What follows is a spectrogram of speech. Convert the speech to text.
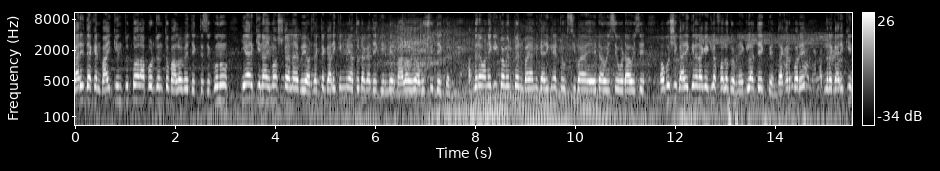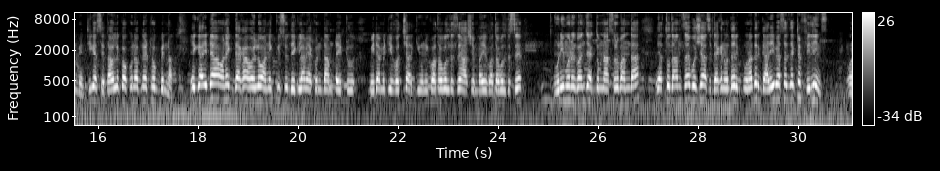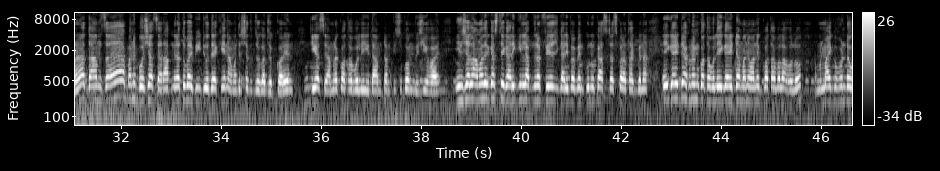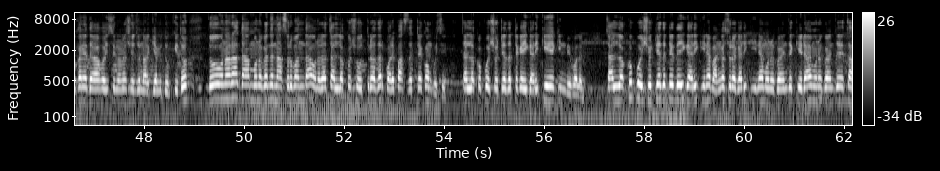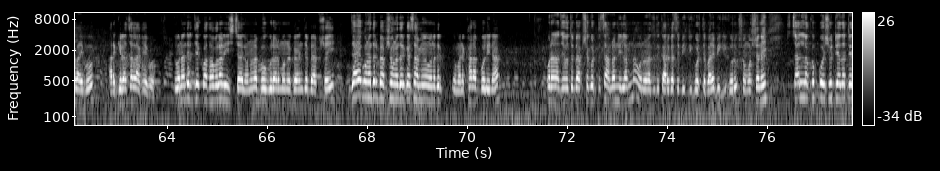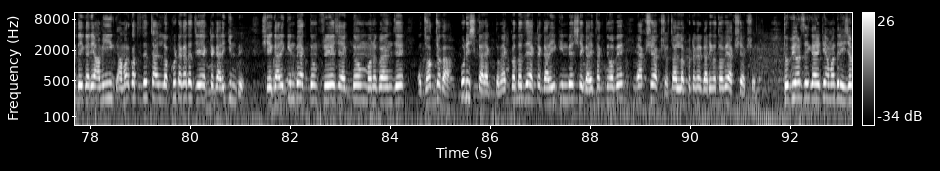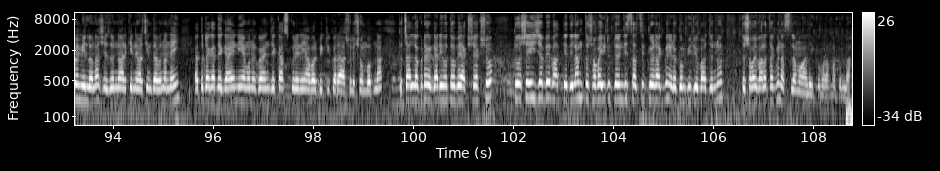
গাড়ি দেখেন ভাই, কিন্তু তলা পর্যন্ত ভালোভাবে দেখতেছে। কোনো ইয়ার কি নাই, মস্কার নাই ভাই একটা গাড়ি কিনবেন, এত টাকা দিয়ে কিনবেন ভালোভাবে অবশ্যই দেখবেন। আপনারা অনেকেই কমেন্ট করেন, ভাই, আমি গাড়ি কিনে ঠকছি বা এটা হয়েছে ওটা হয়েছে অবশ্যই গাড়ি কেনার আগে এগুলো ফলো করবেন, এগুলো দেখবেন, দেখার পরে আপনারা গাড়ি কিনবেন, ঠিক আছে? তাহলে কখনো আপনারা ঠকবেন না। এই গাড়িটা অনেক দেখা হলো অনেক কিছু দেখলাম, এখন দামটা একটু মিটামিটি হচ্ছে আর কি। উনি কথা বলতেছে হাসেম ভাই কথা বলতেছে। উনি মনে করেন যে একদম নাসর বান্দা, এত দাম চায় বসে আছে। দেখেন ওদের, ওনাদের গাড়ি বেচার যে একটা ফিলিংস ওনারা দাম চায় মানে বসে আছে। আর আপনারা তো ভাই ভিডিও দেখেন, আমাদের সাথে যোগাযোগ করেন। ঠিক আছে, আমরা কথা বলি দাম টাম কিছু কম বেশি হয়। ইনশাল্লাহ আমাদের কাছ থেকে গাড়ি কিনলে আপনারা ফ্রেশ গাড়ি পাবেন, কোনো কাজ টাজ করা থাকবে না। এই গাড়িটা এখন আমি কথা বলি, এই গাড়িটা মানে অনেক কথা বলা হলো। আমার মাইক্রোফোনটা ওখানে দেওয়া হয়েছিল না, সেজন্য আর কি আমি দুঃখিত। তো ওনারা দাম মনে করেন যে নাসর বান্দা, ওনারা চার লক্ষ সত্তর হাজার, পরে পাঁচ হাজার টাকা কম কইছে। চার লক্ষ পঁয়ষট্টি হাজার টাকা এই গাড়ি কে কিনবে বলেন? চার লক্ষ পঁয়ষট্টি হাজার টাকা দিয়ে গাড়ি কিনা, ভাঙ্গাচুরা গাড়ি কিনা, মনে করেন যে কেডা, মনে করেন যে চালাইবো আর কেডা চালা খাইবো। তো ওনাদের যে কথা বলার স্টাইল ওনারা বগুড়ার মনে করেন যে ব্যবসায়ী। যাই হোক, ওনাদের ব্যবসা, ওনাদের কাছে আমি ওনাদের মানে খারাপ বলি না। ওনারা যেহেতু ব্যবসা করতেছে, আমরা নিলাম না, ওনারা যদি কারোর কাছে বিক্রি করতে পারে, বিক্রি করুক, সমস্যা নেই। চার লক্ষ পঁয়ষট্টি হাজার টাকা দিয়ে গাড়ি, আমি, আমার কথা যে চার লক্ষ টাকাতে যে একটা গাড়ি কিনবে, সে গাড়ি কিনবে একদম ফ্রেশ একদম মনে করেন যে ঝকঝকা, পরিষ্কার একদম। এক কথা যে একটা গাড়ি কিনবে, সে গাড়ি থাকতে হবে একশো একশো, চার লক্ষ টাকার গাড়ি হতে হবে একশো একশো। তো বিহার সেই গাড়িটি আমাদের হিসাবে মিললো না, সেজন্য আর কি নেওয়ার চিন্তা ভাবনা নেই। এত টাকা দিয়ে গাড়ি নিয়ে মনে করেন যে কাজ করে নিয়ে আবার বিক্রি করা আসলে সম্ভব না। তো চার লক্ষ টাকার গাড়ি হতে হবে একশো একশো। তো সেই হিসাবে বাদ দিয়ে দিলাম। তো সবাই ইউটিউব চ্যানেলটি সাবস্ক্রাইব করে রাখবেন, এরকম ভিডিও পাওয়ার জন্য। তো সবাই ভালো থাকবেন। আসসালামু আলাইকুম রহমতুল্লাহ।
